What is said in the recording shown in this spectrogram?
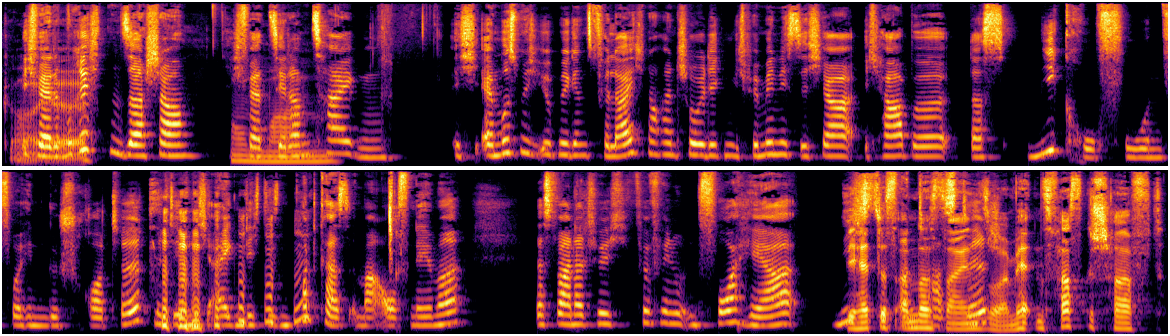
Geil. Ich werde berichten, Sascha. Ich Oh werde es dir dann zeigen. Ich, er muss mich übrigens vielleicht noch entschuldigen. Ich bin mir nicht sicher. Ich habe das Mikrofon vorhin geschrottet, mit dem ich eigentlich diesen Podcast immer aufnehme. Das war natürlich fünf Minuten vorher. Nicht Wie hätte so es anders sein sollen? Wir hätten es fast geschafft.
